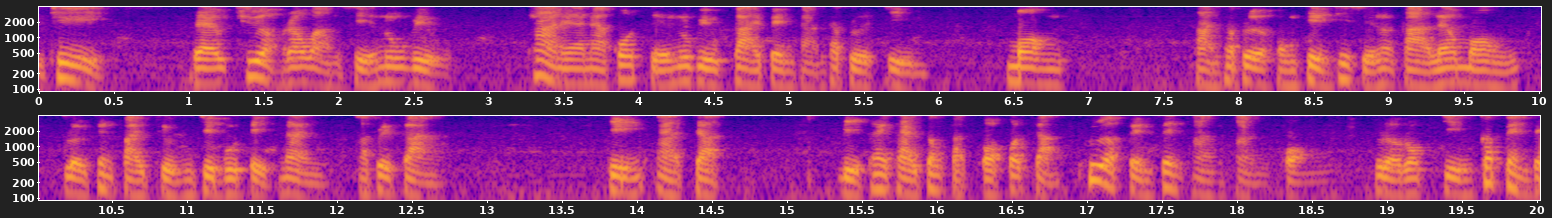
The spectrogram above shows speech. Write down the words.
นที่ แล้วเชื่อมระหว่างเสียนูวิลถ้าในอนาคตเสียนูวิลกลายเป็นฐานทัพเรือจีน มองฐานทัพเรือของจีนที่ศรีลังกาแล้วมองเลยขึ้นไปถึงจิบูติในแอฟริกา จีนอาจจะบีบให้ไทยต้องตัดกอข้อจากเพื่อเป็นเส้นทางผ่านของเรือรบจีนก็เป็นไป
